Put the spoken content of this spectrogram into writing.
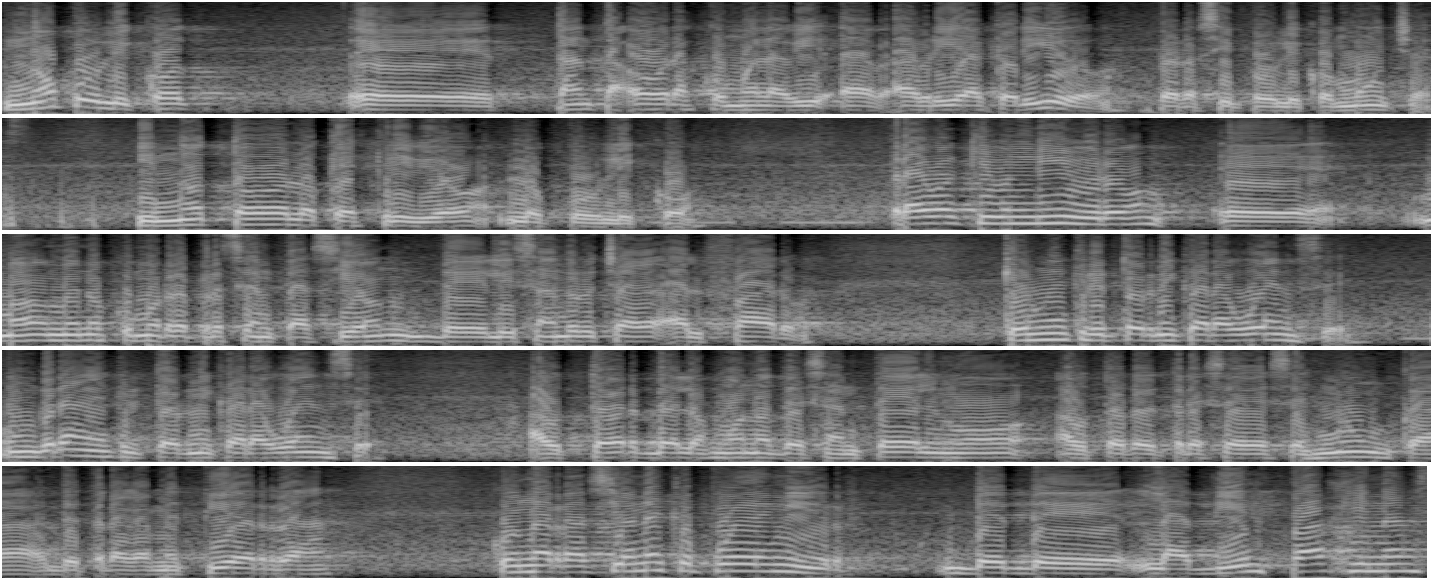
No publicó eh, tantas obras como él habría querido, pero sí publicó muchas. Y no todo lo que escribió lo publicó. Traigo aquí un libro, eh, más o menos como representación de Lisandro Chávez Alfaro, que es un escritor nicaragüense, un gran escritor nicaragüense autor de Los Monos de San Telmo, autor de Trece veces Nunca, de Trágame Tierra, con narraciones que pueden ir desde las 10 páginas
